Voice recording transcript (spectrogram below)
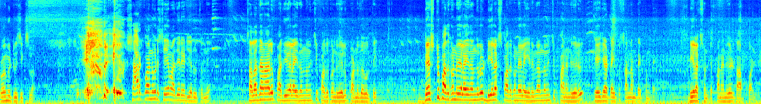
రోమి టూ సిక్స్లో. షార్క్ వన్ కూడా సేమ్ అదే రేట్ జరుగుతుంది. చల్లదనాలు పదివేల ఐదు వందల నుంచి పదకొండు వేలు పండు తగులుతాయి. బెస్ట్ పదకొండు వేల ఐదు వందలు డీలక్స్ పదకొండు వేల ఎనిమిది వందల నుంచి పన్నెండు వేలు తేజ టైపు సన్నం టైప్ ఉంటాయి. డీలక్స్ ఉంటాయి పన్నెండు వేలు టాప్ క్వాలిటీ.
